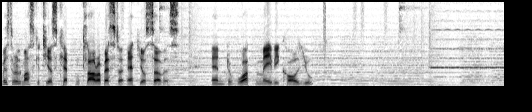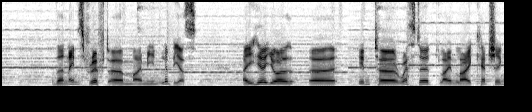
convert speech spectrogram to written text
Mithril Musketeers Captain Clara Bester at your service. And what may we call you? The name's Drift, um, I mean Limpias. I hear you're uh, interested in like catching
